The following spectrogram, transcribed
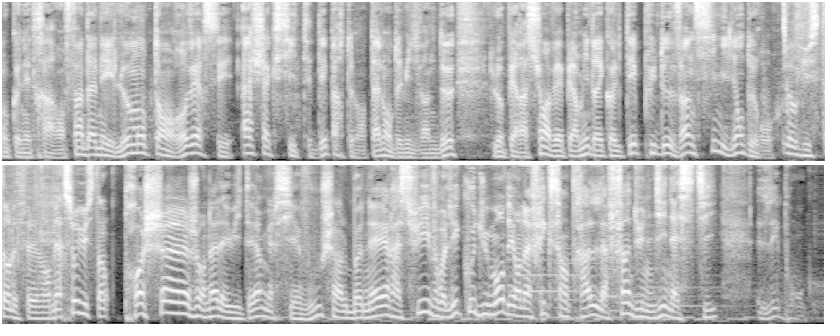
On connaîtra en fin d'année le montant reversé à chaque site départemental en 2022. L'opération avait permis de récolter plus de 26 millions d'euros. Augustin Lefebvre. Merci Augustin. Prochain journal à 8h. Merci à vous, Charles Bonner. À suivre l'écho du monde et en Afrique centrale, la fin d'une dynastie. Les Bongo.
